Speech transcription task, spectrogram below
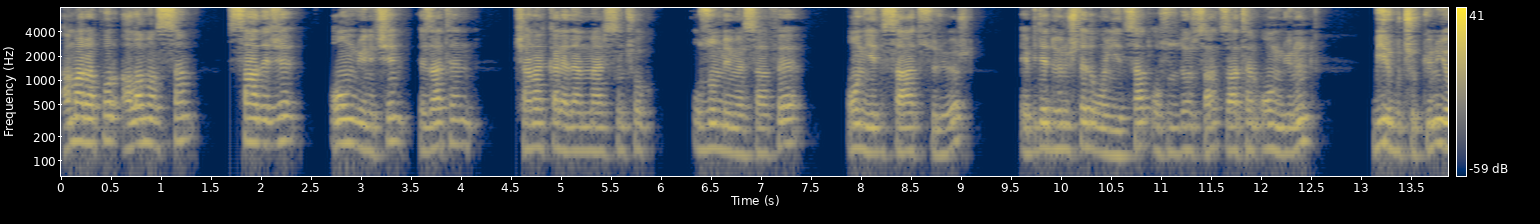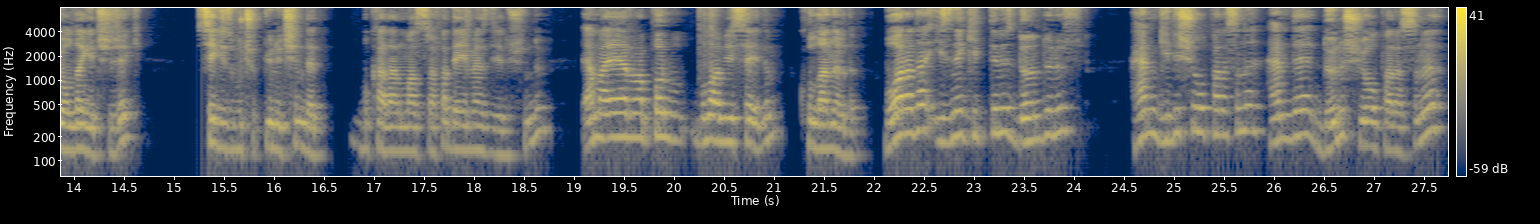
Ama rapor alamazsam sadece 10 gün için e zaten Çanakkale'den Mersin çok uzun bir mesafe. 17 saat sürüyor. E bir de dönüşte de 17 saat, 34 saat. Zaten 10 günün 1,5 günü yolda geçecek. 8,5 gün için de bu kadar masrafa değmez diye düşündüm. E ama eğer rapor bulabilseydim kullanırdım. Bu arada izne gittiniz, döndünüz. Hem gidiş yol parasını hem de dönüş yol parasını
